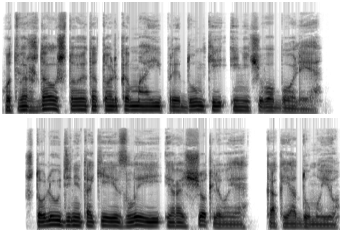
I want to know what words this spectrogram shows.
утверждал, что это только мои придумки и ничего более. Что люди не такие злые и расчетливые, как я думаю,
